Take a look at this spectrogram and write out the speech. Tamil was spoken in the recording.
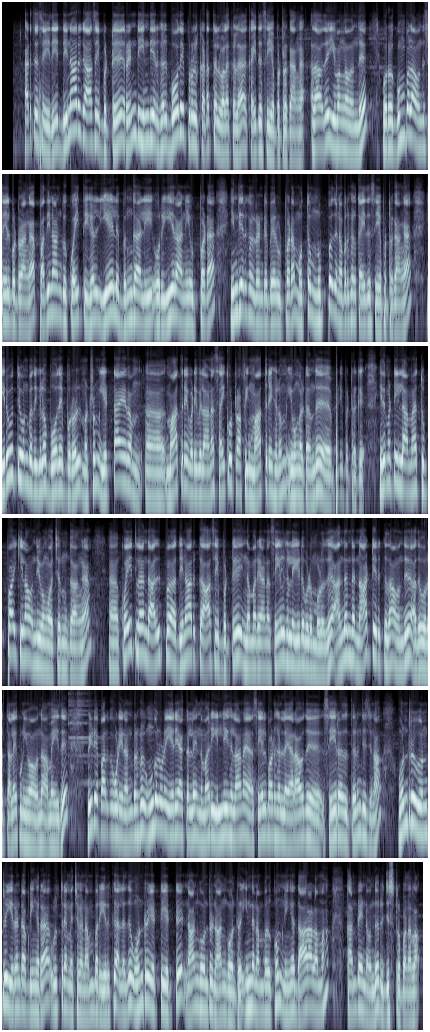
அடுத்த செய்தி தினாருக்கு ஆசைப்பட்டு ரெண்டு இந்தியர்கள் போதைப்பொருள் கடத்தல் வழக்கில் கைது செய்யப்பட்டிருக்காங்க. அதாவது இவங்க வந்து ஒரு கும்பலாக வந்து செயல்படுறாங்க. பதினான்கு குவைத்திகள் ஏழு பெங்காலி ஒரு ஈரானி உட்பட இந்தியர்கள் ரெண்டு பேர் உட்பட மொத்தம் முப்பது நபர்கள் கைது செய்யப்பட்டிருக்காங்க. இருபத்தி ஒன்பது கிலோ போதைப்பொருள் மற்றும் எட்டாயிரம் மாத்திரை வடிவிலான சைக்கோட்ராஃபிக் மாத்திரைகளும் இவங்கள்ட்ட வந்து பிடிபட்டிருக்கு. இது மட்டும் இல்லாமல் துப்பாக்கிலாம் வந்து இவங்க வச்சுருந்துருக்காங்க. குவைத்தில் இந்த அல்ப தினாருக்கு ஆசைப்பட்டு இந்த மாதிரியான செயல்களில் ஈடுபடும் பொழுது அந்தந்த நாட்டிற்கு தான் வந்து அது ஒரு தலைக்குனிவாக வந்து அமையுது. வீடியோ பார்க்கக்கூடிய நண்பர்கள் உங்களுடைய ஏரியாக்களில் இந்த மாதிரி இல்லீகலான செயல்பாடுகளில் யாராவது செய்கிறது தெரிஞ்சிச்சுன்னா ஒன்று ஒன்று இரண்டு அப்படிங்கிற உள்துறை அமைச்சக நம்பர் இருக்குது அல்லது ஒன்று எட்டு எட்டு நான்கு ஒன்று நான்கு ஒன்று. இந்த நம்பருக்கும் நீங்கள் தாராளமாக கம்ப்ளைண்ட்டை வந்து ரிஜிஸ்டர் பண்ணலாம்.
